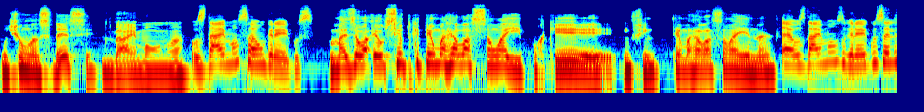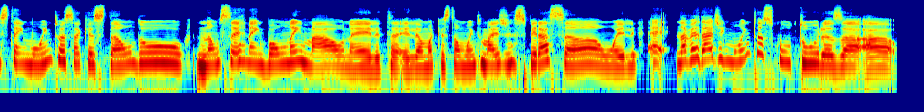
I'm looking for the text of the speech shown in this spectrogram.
Não tinha um lance desse? Daimon, não é? Os Daimons são gregos. Mas eu, eu sinto que tem uma relação relação aí, porque, enfim, tem uma relação aí, né? É, os daimons gregos, eles têm muito essa questão do não ser nem bom nem mal, né? Ele, ele é uma questão muito mais de inspiração. Ele é, na verdade, em muitas culturas, a, a,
